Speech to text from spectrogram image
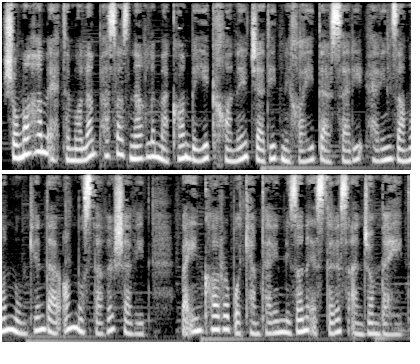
شما هم احتمالا پس از نقل مکان به یک خانه جدید می‌خواهید در سریع ترین زمان ممکن در آن مستقر شوید و این کار را با کمترین میزان استرس انجام دهید.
